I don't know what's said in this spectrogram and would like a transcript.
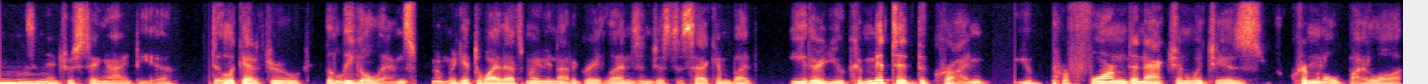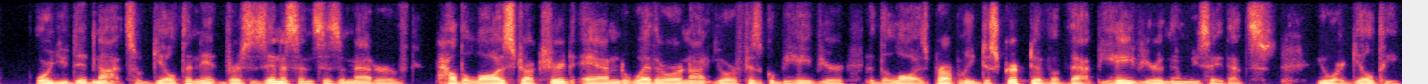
Mm. It's an hmm. interesting idea to look at it through the legal lens. And we get to why that's maybe not a great lens in just a second, but either you committed the crime, you performed an action which is criminal by law, or you did not. So guilt and it versus innocence is a matter of how the law is structured and whether or not your physical behavior, the law is properly descriptive of that behavior. And then we say that's you are guilty.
